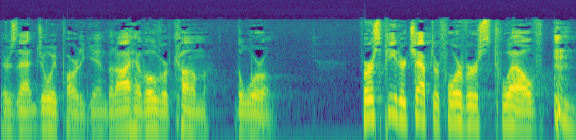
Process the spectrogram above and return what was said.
There's that joy part again. But I have overcome the world. 1 Peter chapter 4 verse 12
